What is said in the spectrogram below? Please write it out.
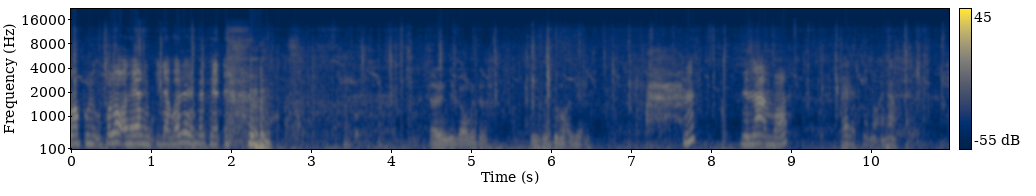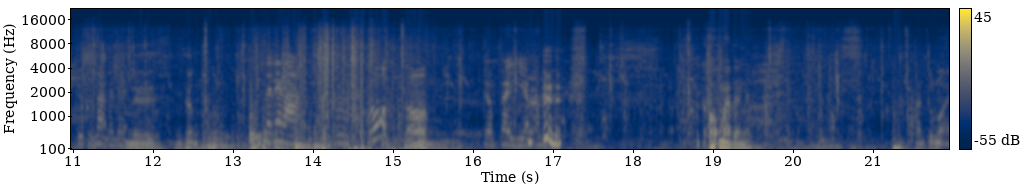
ว่าปุริอุปโลกแท้นี่กินได้เบิดเลยเผ็ดเออยินดีเอาไปเถอะยินดีตัวหน่อยเนี่ย ๆมีน้ำบ่ได้แต่จุกหน่อยฮะจุกขึ้นมาไปแบบมือมีเครื่องใส่ได้ละโอ้อ๋อ เกือบไก่เหยียบมันออกมาตัวนี้พันจุ่มหน่อย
